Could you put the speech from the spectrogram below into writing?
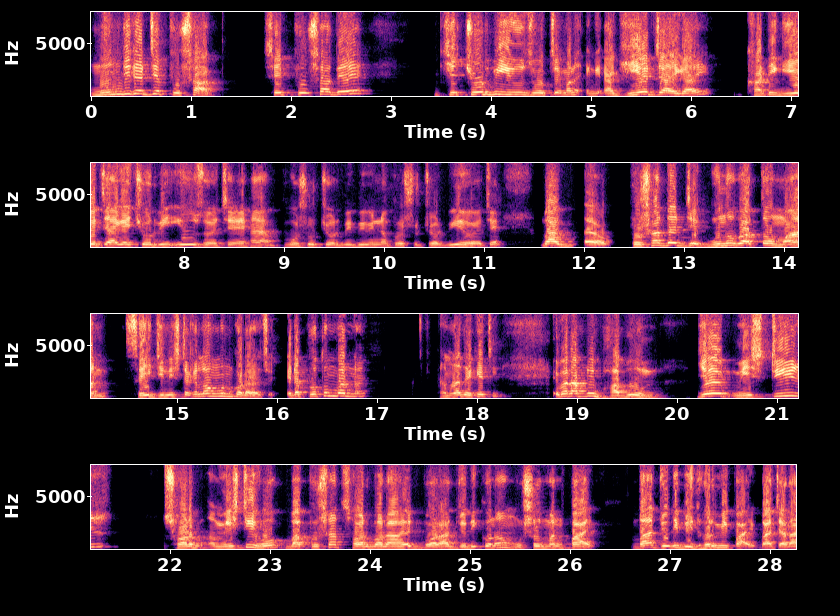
মন্দিরের যে প্রসাদ, সেই প্রসাদে যে চর্বি ইউজ হচ্ছে মানে ঘিয়ের জায়গায়, খাঁটি ঘিয়ের জায়গায় চর্বি ইউজ হয়েছে হ্যাঁ পশুর চর্বি, বিভিন্ন পশুর চর্বি হয়েছে, বা প্রসাদের যে গুণগত মান, সেই জিনিসটাকে লঙ্ঘন করা হয়েছে। এটা প্রথমবার নয়। আমরা দেখেছি। এবার আপনি ভাবুন যে মিষ্টির মিষ্টি হোক বা প্রসাদ সরবরাহের বরাত যদি কোনো মুসলমান পায় বা যদি বিধর্মী পায় বা যারা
